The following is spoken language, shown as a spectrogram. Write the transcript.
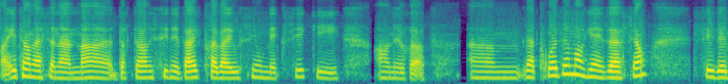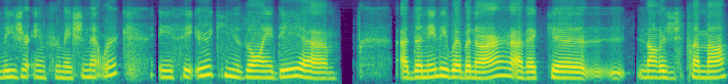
internationalement, Dr. Lucie Lévesque travaille aussi au Mexique et en Europe. la troisième organisation, c'est le Leisure Information Network. Et c'est eux qui nous ont aidés à donner les webinaires avec euh, l'enregistrement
